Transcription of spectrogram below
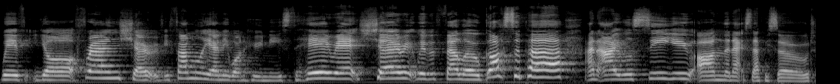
with your friends, share it with your family, anyone who needs to hear it, share it with a fellow gossiper, and I will see you on the next episode.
